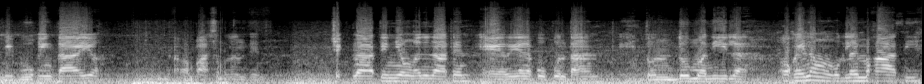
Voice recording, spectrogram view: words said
May booking tayo. Nakapasok lang din. Check natin yung ano natin, area na pupuntahan. Tondo, Manila. Okay lang, huwag lang Makati.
